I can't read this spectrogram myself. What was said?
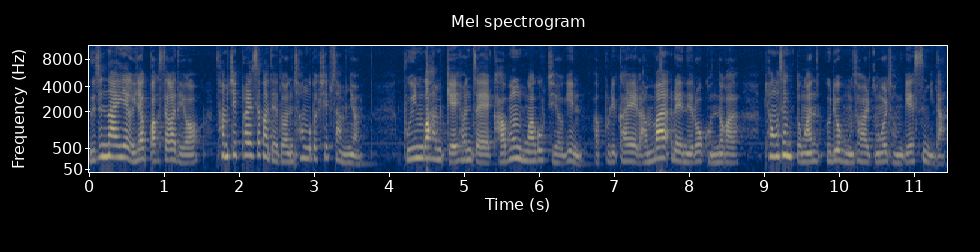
늦은 나이에 의학 박사가 되어 38세가 되던 1913년 부인과 함께 현재 가봉공화국 지역인 아프리카의 람바레네로 건너가 평생 동안 의료 봉사 활동을 전개했습니다.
